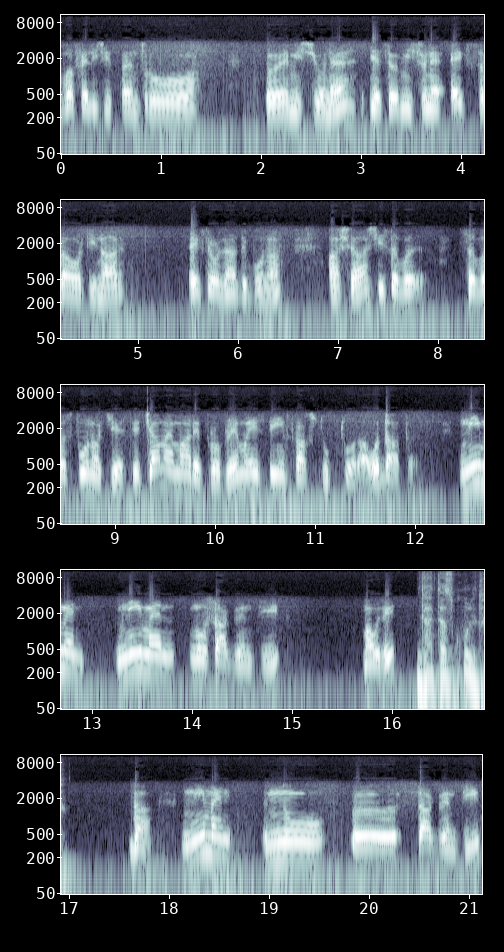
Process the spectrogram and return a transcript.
vă felicit pentru uh, emisiune. Este o emisiune extraordinar, extraordinar de bună, așa, și să vă, să vă spun o chestie. Cea mai mare problemă este infrastructura. Odată, nimeni, nimeni nu s-a gândit, mă auziți? Da, te ascult. Da. Nimeni nu uh, s-a gândit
